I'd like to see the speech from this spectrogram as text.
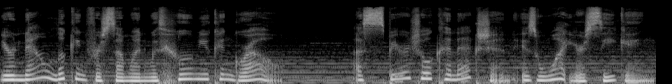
you're now looking for someone with whom you can grow. A spiritual connection is what you're seeking.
